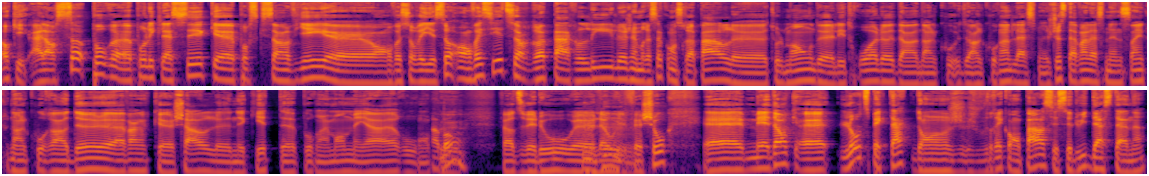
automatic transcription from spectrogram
OK. Alors, ça, pour, euh, pour les classiques, euh, pour ce qui s'en vient, on va surveiller ça. On va essayer de se reparler. J'aimerais ça qu'on se reparle, tout le monde, les trois, là, dans, dans, le, dans le courant de la semaine, juste avant la semaine 5 ou dans le courant 2, avant que Charles quitte euh, pour un monde meilleur où on ah peut faire du vélo euh, là où il mm-hmm. fait chaud. Euh, mais donc, l'autre spectacle dont je, voudrais qu'on parle, c'est celui d'Astana.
